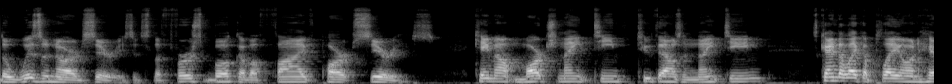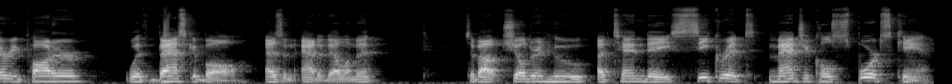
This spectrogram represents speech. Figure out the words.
the Wizenard series. It's the first book of a five part series. Came out March 19th, 2019. It's kind of like a play on Harry Potter with basketball as an added element. It's about children who attend a secret magical sports camp.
